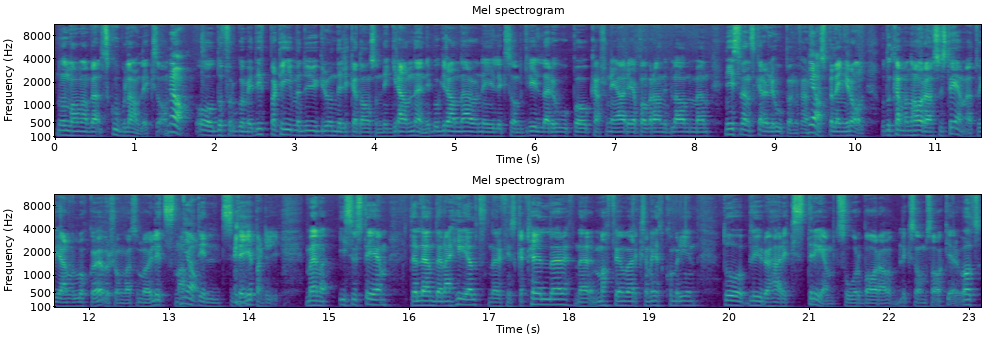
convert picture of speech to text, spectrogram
någon annan väl, skolan liksom. Ja. Och då får du gå med i ditt parti men du är i grunden likadan som din granne. Ni bor grannar och ni liksom grillar ihop och kanske ni är arga på varandra ibland men ni är svenskar allihop ungefär så Ja. det spelar ingen roll. Och då kan man ha det här systemet och gärna locka över så många som möjligt snabbt Ja. till sitt eget parti. Men i system där länderna helt, när det finns karteller, när maffiaverksamhet kommer in, då blir det här extremt sårbara liksom, saker. Alltså,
